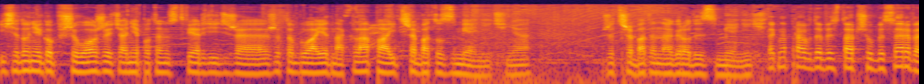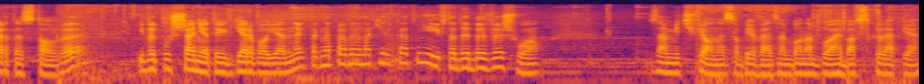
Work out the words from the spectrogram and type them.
i się do niego przyłożyć, a nie potem stwierdzić, że, że to była jedna klapa i trzeba to zmienić, nie? Że trzeba te nagrody zmienić. Tak naprawdę wystarczyłby serwer testowy i wypuszczenie tych gier wojennych tak naprawdę na kilka dni i wtedy by wyszło. Zamieć sobie wezmę, bo ona była chyba w sklepie.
